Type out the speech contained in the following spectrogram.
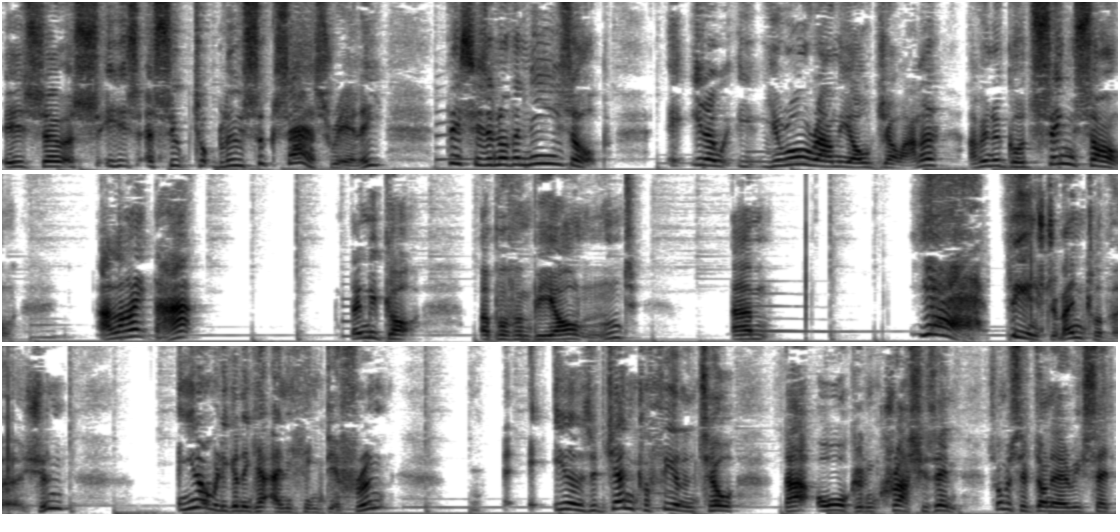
is, uh, a, is a souped up blues success, really. This is another knees up. You know, you're all around the old Joanna having a good sing song. I like that. Then we've got Above and Beyond. Um, yeah, the instrumental version. And you're not really going to get anything different. You know, there's a gentle feel until that organ crashes in. It's almost as if Don Airey said,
